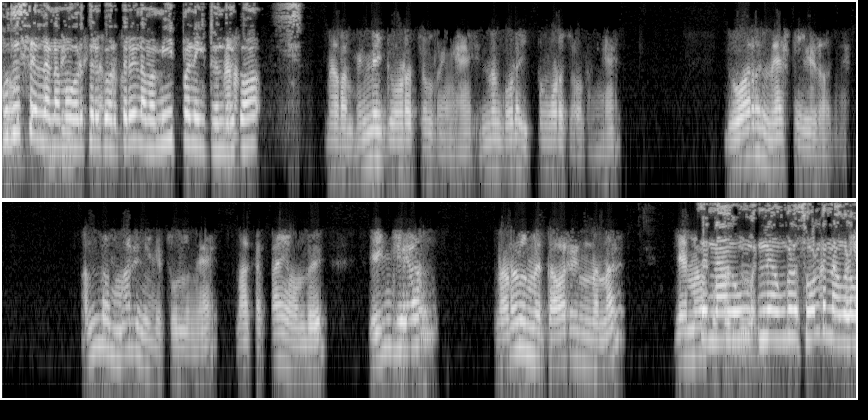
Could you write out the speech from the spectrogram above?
புதுசு இல்ல. நம்ம ஒருத்தருக்கு ஒருத்தர் நம்ம மீட் பண்ணிட்டு இருந்திருக்கோம். மேடம் இன்னைக்கு கூட சொல்றேங்க. இன்னும் கூட இப்ப கூட சொல்றேங்க. யூ ஆர் நேஷனல் லீடருங்க அந்த மாதிரி நீங்க சொல்லுங்க. நான் கட்டாயம் வந்து எங்கேயாவது நடுநிலைமை தவறி இருந்தேன்னா நான் உங்களை சொல்றேன் நான் உங்களை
